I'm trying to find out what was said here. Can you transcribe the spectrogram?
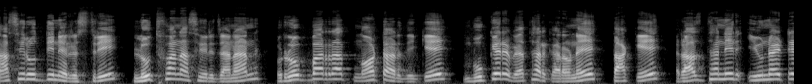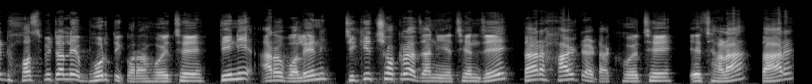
নাসির উদ্দিনের স্ত্রী লুৎফা নাসির জানান, রোববার রাত নটার দিকে বুকের ব্যথার কারণে তাকে রাজধানীর ইউনাইটেড হসপিটালে ভর্তি করা হয়েছে। তিনি আরও বলেন, চিকিৎসকরা জানিয়েছেন যে তার হার্ট অ্যাটাক হয়েছে। এছাড়া তার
